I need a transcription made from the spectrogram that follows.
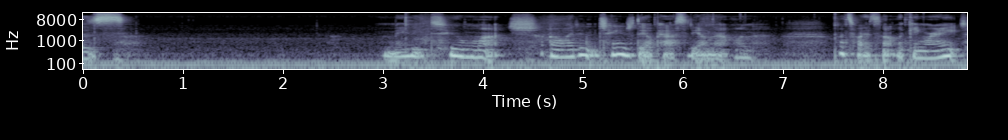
is maybe too much. Oh, I didn't change the opacity on that one. That's why it's not looking right.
